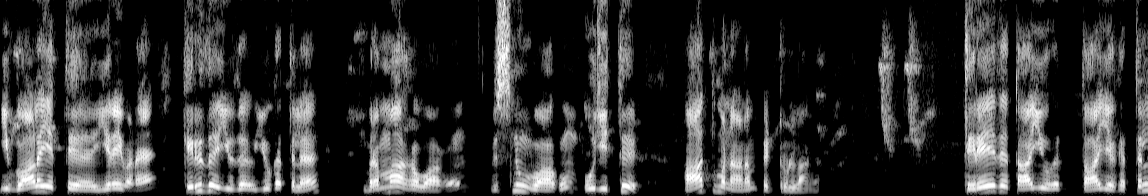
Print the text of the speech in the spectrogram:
இவ்வாலயத்து இறைவனை கிருத யுத யுகத்துல பிரம்மாகவாகவும் விஷ்ணுவாகவும் பூஜித்து ஆத்மநானம் பெற்றுள்ளாங்க. திரேத தாயுக தாயகத்துல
